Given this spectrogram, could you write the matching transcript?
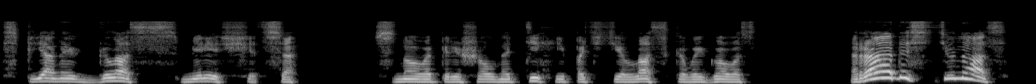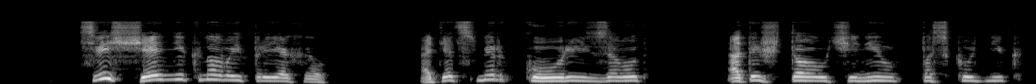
С пьяных глаз мерещится. Снова перешел на тихий, почти ласковый голос. «Радость у нас! Священник новый приехал!» Отец Меркурий зовут. А ты что учинил, паскудник?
